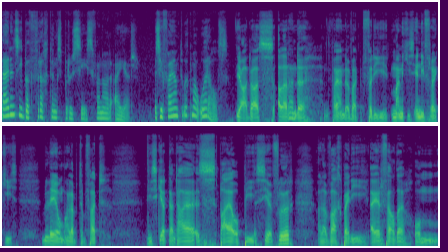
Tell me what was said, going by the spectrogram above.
tydens die bevrugtingsproses van haar eiers, is die vyand ook maar oral. Ja, daar's allerhande vyande wat vir die mannetjies en die vroutjies lê om hulle te vat. Die skeertandhaai is baie op die seevloer. Hulle wag by die eiervelde om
